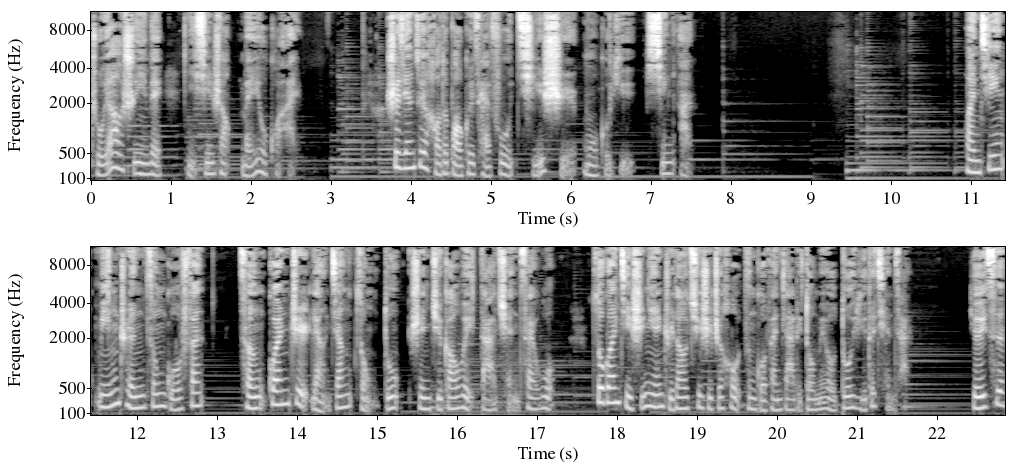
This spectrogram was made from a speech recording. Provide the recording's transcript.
主要是因为你心上没有挂碍。世间最好的宝贵财富，其实莫过于心安。晚清名臣曾国藩曾官至两江总督，身居高位，大权在握。做官几十年，直到去世之后，曾国藩家里都没有多余的钱财。有一次。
